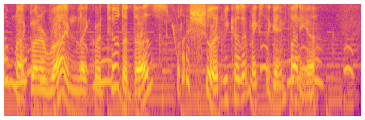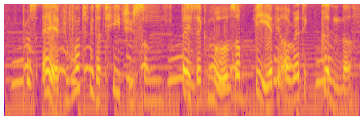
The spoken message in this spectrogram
I'm not gonna rhyme like Gruntilda does, but I should because it makes the game funnier. Press A if you want me to teach you some basic moves, or B if you're already good enough.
